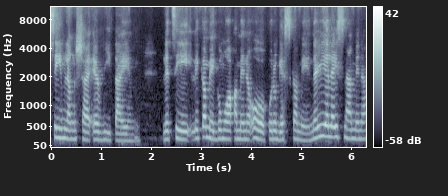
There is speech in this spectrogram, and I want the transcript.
same lang siya every time. Let's say, like kami, gumawa kami na, oh, puro guest kami. Na-realize namin na,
